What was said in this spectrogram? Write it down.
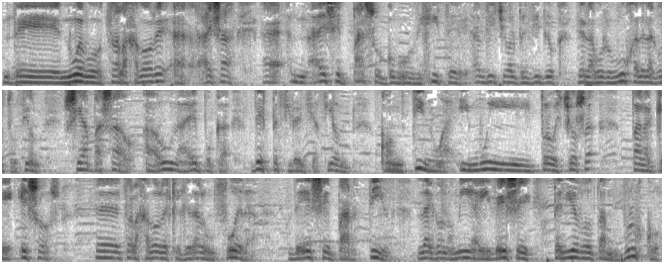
de nuevos trabajadores, a, a esa, a, a, ese paso, como dijiste, has dicho al principio, de la burbuja de la construcción. Se ha pasado a una época de especialización continua y muy provechosa para que esos eh, trabajadores que quedaron fuera de ese partir la economía y de ese periodo tan brusco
